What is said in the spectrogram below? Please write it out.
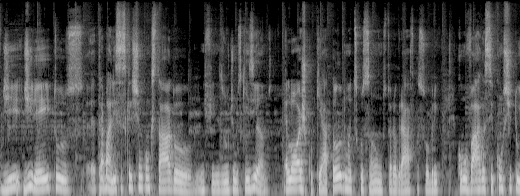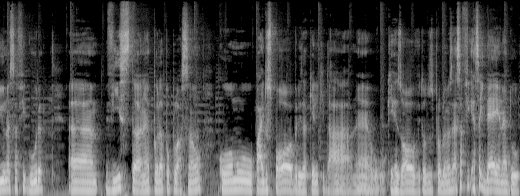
de direitos eh, trabalhistas que eles tinham conquistado, enfim, nos últimos 15 anos. É lógico que há toda uma discussão historiográfica sobre como Vargas se constituiu nessa figura uh, vista né, pela população como o pai dos pobres, aquele que dá, né, o que resolve todos os problemas. Essa, essa ideia né, do,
